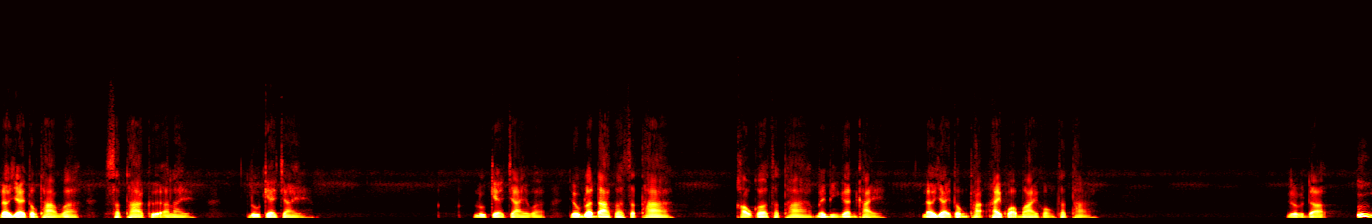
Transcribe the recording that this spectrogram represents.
แล้วยายต้องถามว่าศรัทธาคืออะไร รู้แก่ใจ รู้แก่ใจว่า โยมรัตดาก็ศรัทธา เขาก็ศรัทธาไม่มีเงื่อนไข แล้วยายต้องให้ความหมายของศรัทธาโยมรัตดาอึ้ง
